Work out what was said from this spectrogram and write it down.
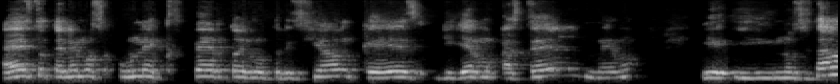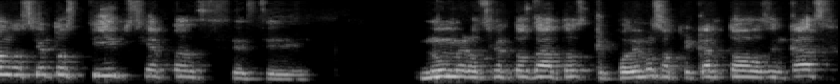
A esto tenemos un experto en nutrición que es Guillermo Castel, Memo, y, y nos está dando ciertos tips, ciertos este, números, ciertos datos que podemos aplicar todos en casa.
